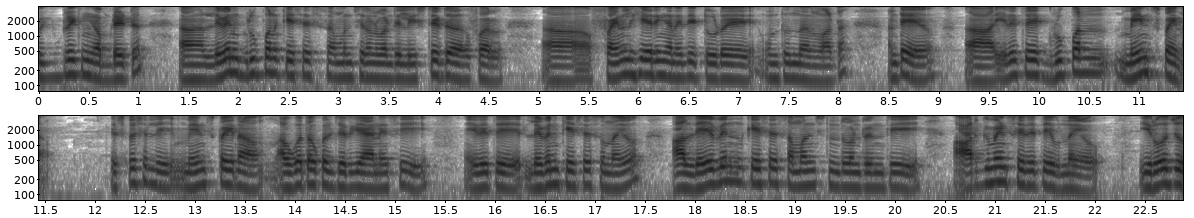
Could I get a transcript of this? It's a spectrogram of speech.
big breaking update. Eleven group one cases సంబంధించినటువంటి లిస్టెడ్ ఫర్ ఫైనల్ హియరింగ్ అనేది టూ డే ఉంటుందన్నమాట. అంటే ఏదైతే గ్రూప్ వన్ మెయిన్స్ పైన ఎస్పెషల్లీ మెయిన్స్ పైన అవకతవకలు జరిగాయి అనేసి ఏదైతే లెవెన్ కేసెస్ ఉన్నాయో ఆ లెవెన్ కేసెస్ సంబంధించినటువంటి ఆర్గ్యుమెంట్స్ ఏదైతే ఉన్నాయో ఈరోజు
